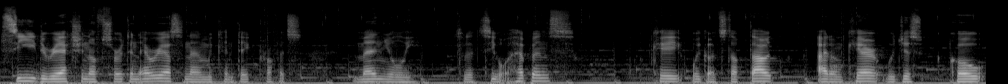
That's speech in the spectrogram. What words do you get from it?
see the reaction of certain areas and then we can take profits manually. So let's see what happens. Okay we got stopped out. I don't care. We just go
